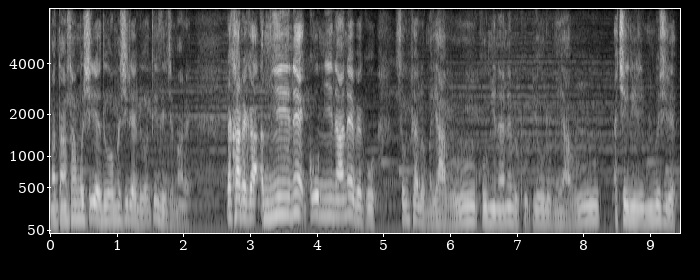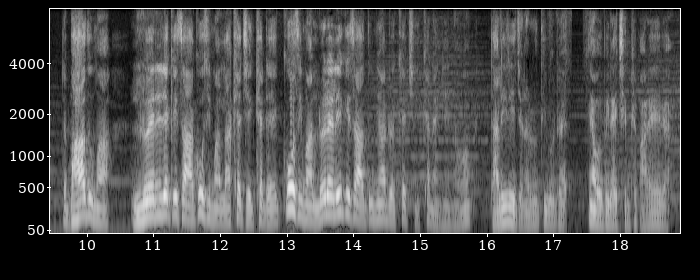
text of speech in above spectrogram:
မတန်ဆမှုရှိတဲ့သူဟောမရှိတဲ့လူဟောသိစေချင်ပါတယ်တခါတခါအမြင်နဲ့ကိုမြင်တာနဲ့ပဲကိုဆုံးဖြတ်လို့မရဘူးကိုမြင်တာနဲ့ပဲကိုပြောလို့မရဘူးအခြေအနေမျိုးမျိုးရှိတယ်တပားသူမှာလွယ်နေတဲ့ကိစ္စကကိုယ့်စီမှာလာခက်ချင်ခက်တယ်ကိုယ့်စီမှာလွယ်လွယ်လေးကိစ္စကသူများအတွက်ခက်ချင်ခက်နိုင်တယ်နော်ဒါလေးတွေကျွန်တော်တို့သိဖို့အတွက်ညှဝေပေးလိုက်ခြင်းဖြစ်ပါတယ်ဗျ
